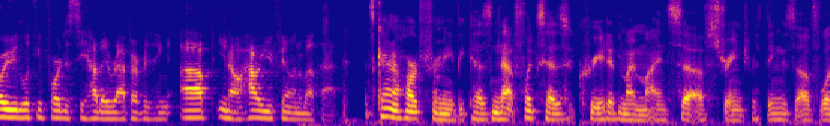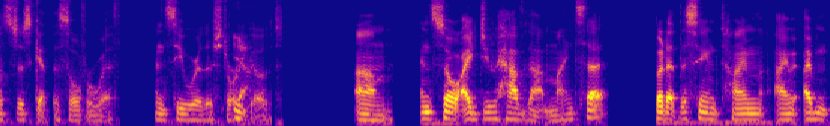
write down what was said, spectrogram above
or are you looking forward to see how they wrap everything up? You know, how are you feeling about that? It's kind of hard for me because Netflix has created my mindset of Stranger Things of let's just get this over with and see where their story Yeah. goes. Um, and so I do have that mindset, but at the same time, I, I'm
